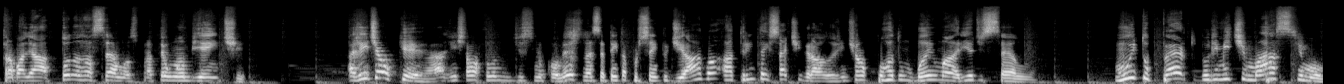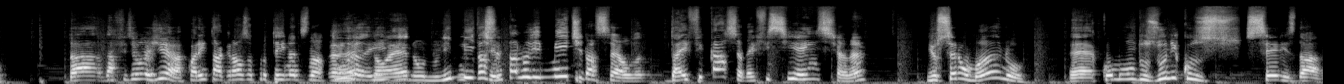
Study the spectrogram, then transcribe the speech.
trabalhar todas as células para ter um ambiente. A gente é o quê? A gente estava falando disso no começo, né? 70% de água a 37 graus. A gente é uma porra de um banho-maria de célula. Muito perto do limite máximo da, da fisiologia. A 40 graus a proteína desnatura. É, então e- é no, no limite. então você né? está no limite da célula, da eficácia, da eficiência, né? E o ser humano, é, como um dos únicos seres da,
